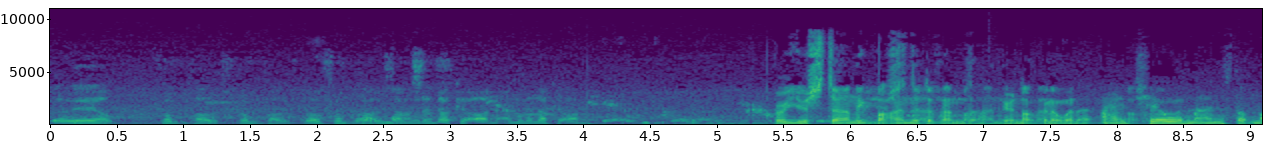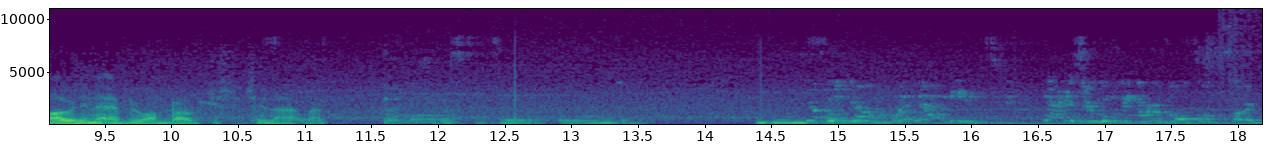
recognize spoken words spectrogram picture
yo, yo, yo. Front post, front post. Go front post. I'm gonna knock it on. I'm gonna knock it on. Bro, you're standing behind the defender. And you're not gonna win it. Hey, chill, man. Stop moaning at everyone, bro. Just chill out, man. You don't know what that means. That is removing our vocal cords.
